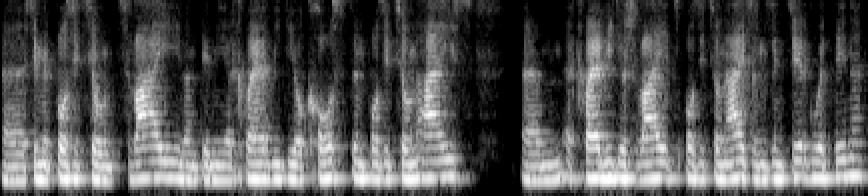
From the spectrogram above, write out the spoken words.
äh, sind wir Position 2. Wenn du mir Erklärvideo kosten, Position 1. Ähm, Erklärvideo Schweiz, Position 1. Also wir sind sehr gut drin.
